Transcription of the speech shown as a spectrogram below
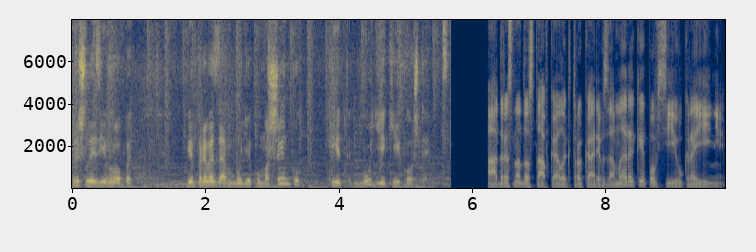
прийшли з Європи. Привеземо будь-яку машинку під будь-які кошти. Адресна доставка електрокарів з Америки по всій Україні.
